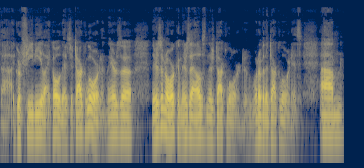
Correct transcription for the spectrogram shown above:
uh, graffiti, like, oh, there's a Dark Lord, and there's a, there's an orc, and there's elves, and there's Dark Lord, and whatever the Dark Lord is. Um,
